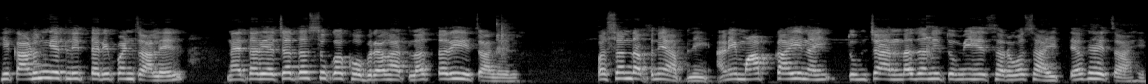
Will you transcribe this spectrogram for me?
ही काढून घेतलीत तरी पण चालेल. नाहीतर याच्यातच सुकं खोबरं घातलं तरीही चालेल. पसंत आपणे आपणे आणि माप काही नाही. तुमच्या अंदाजाने तुम्ही हे सर्व साहित्य घ्यायचं आहे.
